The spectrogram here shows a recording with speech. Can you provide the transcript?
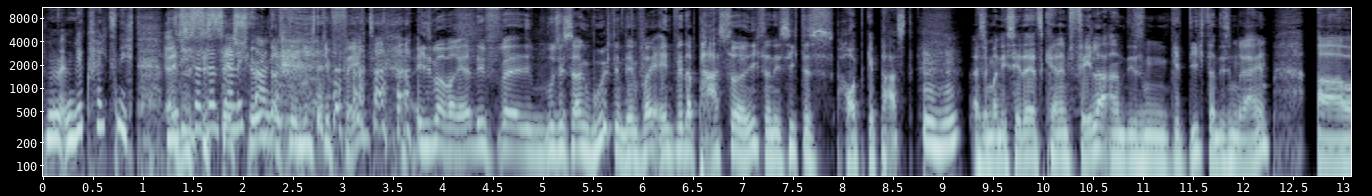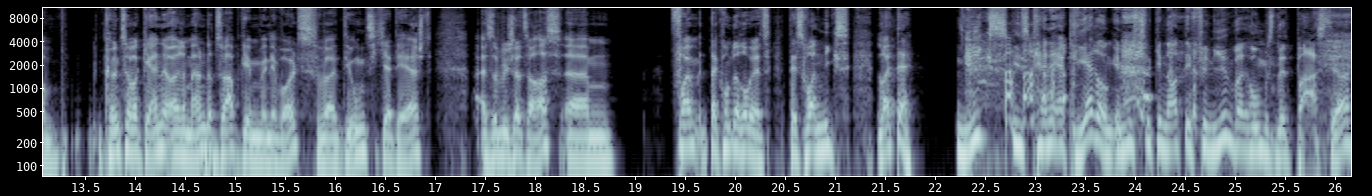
Mir gefällt's nicht. Muss Es ich da ist ganz sehr schön, sagen. dass dir nicht gefällt. ist mir aber relativ, äh, muss ich sagen, wurscht in dem Fall. Entweder passt oder nicht, dann ist sich das hat gepasst. Mhm. Also ich, meine, ich sehe da jetzt keinen Fehler an diesem Gedicht, an diesem Reim. Äh, könnt aber gerne eure Meinung dazu abgeben, wenn ihr wollt, weil die Unsicherheit herrscht. Also wie schaut's aus? Ähm, vor allem, da kommt der Robert jetzt, das war nix. Leute, nix ist keine Erklärung. Ihr müsst schon genau definieren, warum es nicht passt. Ja?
